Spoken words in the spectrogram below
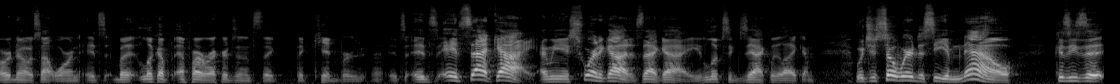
Or no, it's not Warren. It's but look up Empire Records and it's the the kid version. It's it's it's that guy. I mean, I swear to God, it's that guy. He looks exactly like him, which is so weird to see him now because he's a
